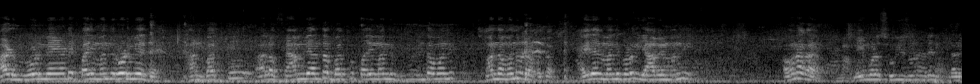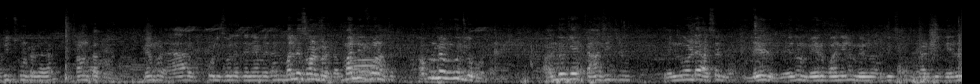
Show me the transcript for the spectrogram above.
ఆడు రోడ్డు మీద అంటే పది మంది రోడ్డు మీద. ఆయన బతుకు వాళ్ళ ఫ్యామిలీ అంతా బతుకు పది మంది ఎంతమంది వంద మంది ఉంటారు. ఒక ఐదైదు మంది కూడా యాభై మంది. అవునా కదా? మేము కూడా సూర్యుడు అంటే నడిపించుకుంటాం కదా. సౌండ్ తక్కువ. మేము పోలీసు వాళ్ళు ఏమైతే మళ్ళీ సౌండ్ పెడతాం మళ్ళీ ఫోన్ అప్పుడు మేము ముందుకుపోతాం అందుకే ఛాన్స్ ఇచ్చాం ఎందుకంటే అసలు లేదు ఏదో మీరు పనిలో మేము నడిపిస్తాం నడిపి ఏదో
